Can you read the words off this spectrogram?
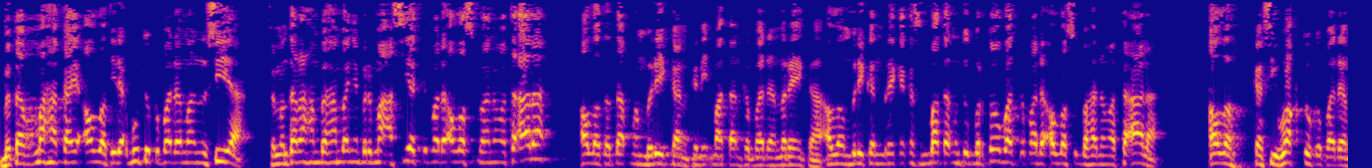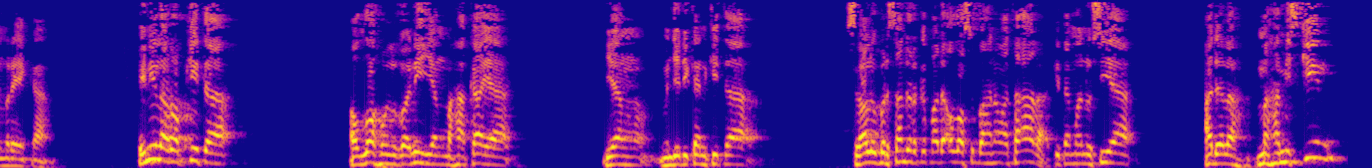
Betapa Maha Kaya Allah tidak butuh kepada manusia, sementara hamba-hambanya bermaksiat kepada Allah Subhanahu wa taala, Allah tetap memberikan kenikmatan kepada mereka. Allah memberikan mereka kesempatan untuk bertobat kepada Allah Subhanahu wa taala. Allah kasih waktu kepada mereka. Inilah Rabb kita Allahul Ghani yang maha kaya yang menjadikan kita selalu bersandar kepada Allah Subhanahu wa taala. Kita manusia adalah maha miskin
